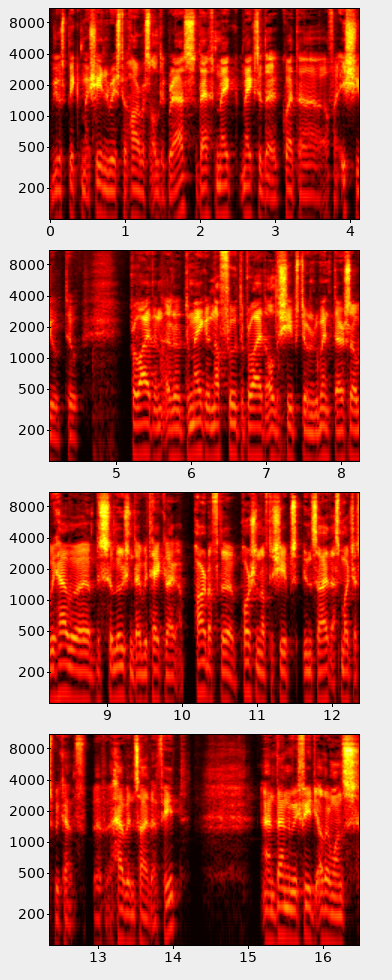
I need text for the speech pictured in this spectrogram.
use big machineries to harvest all the grass. So that make, makes it a, quite a, of an issue to provide uh, to make enough food to provide all the sheep during the winter. So we have a the solution that we take like a part of the portion of the sheep inside as much as we can uh, have inside and feed, and then we feed the other ones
